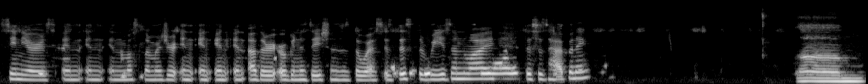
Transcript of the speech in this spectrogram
seniors in in, in Muslim major in, in in other organizations in the West. Is this the reason why this is happening? Um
